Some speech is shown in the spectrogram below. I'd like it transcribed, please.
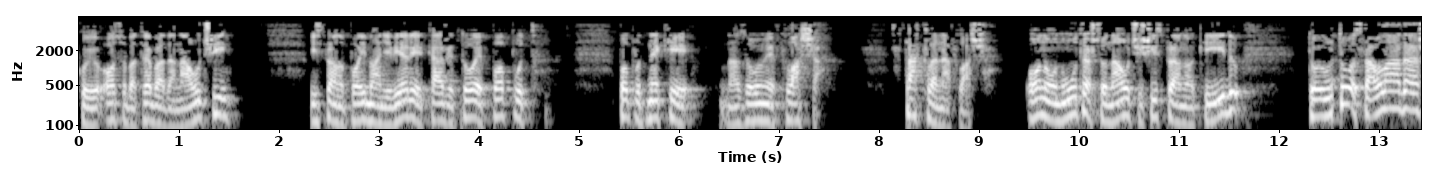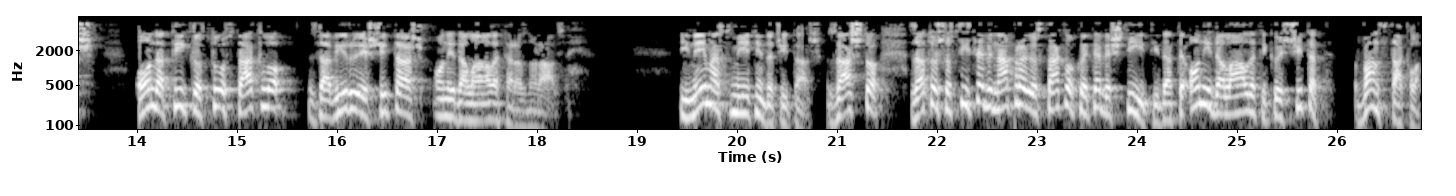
koju osoba treba da nauči, ispravno poimanje vjere, kaže to je poput, poput neke, nazovemo je flaša, staklena flaša. Ono unutra što naučiš ispravnu akidu, to, to savladaš, onda ti kroz to staklo zaviruješ, čitaš one dalaleta raznorazne. I nema smetnje da čitaš. Zašto? Zato što ti sebi napravio staklo koje tebe štiti, da te oni dalaleti koji čitat van stakla,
